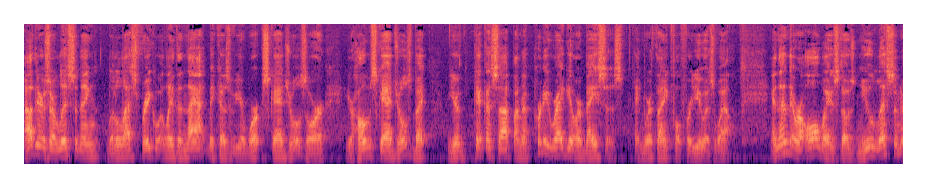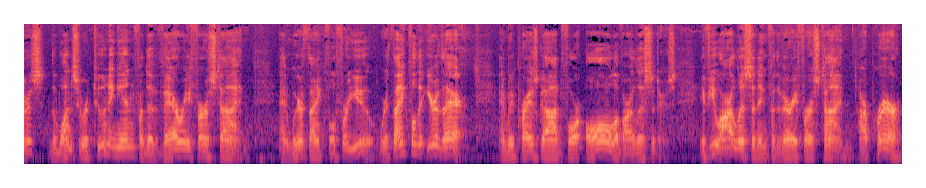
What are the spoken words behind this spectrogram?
Others are listening a little less frequently than that because of your work schedules or your home schedules, but you pick us up on a pretty regular basis, and we're thankful for you as well. And then there are always those new listeners, the ones who are tuning in for the very first time. And we're thankful for you. We're thankful that you're there and we praise God for all of our listeners. If you are listening for the very first time, our prayer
